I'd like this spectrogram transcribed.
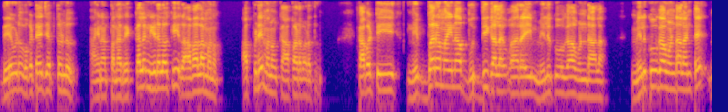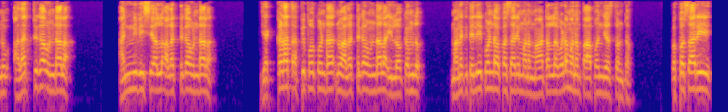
దేవుడు ఒకటే చెప్తుండు ఆయన తన రెక్కల నీడలోకి రావాలా మనం? అప్పుడే మనం కాపాడబడతాం. కాబట్టి నిబ్బరమైన బుద్ధి గలవారై మెలుకుగా ఉండాలా? మెలుకుగా ఉండాలంటే నువ్వు అలర్ట్గా ఉండాలా? అన్ని విషయాల్లో అలర్ట్గా ఉండాలా? ఎక్కడా తప్పిపోకుండా నువ్వు అలర్ట్గా ఉండాలా ఈ లోకంలో? మనకు తెలియకుండా ఒకసారి మన మాటల్లో కూడా మనం పాపం చేస్తుంటాం. ఒక్కోసారి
